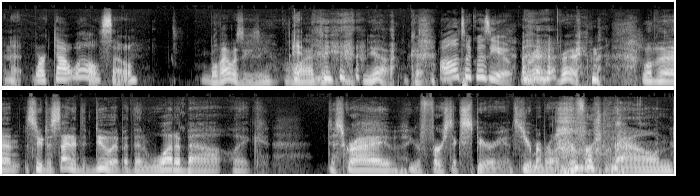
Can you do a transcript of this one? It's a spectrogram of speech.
and it worked out well. So Well, that was easy. All had to- yeah. Okay. all it took was you. right, right. Well, then, so you decided to do it, but then what about like describe your first experience? Do you remember like your first round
